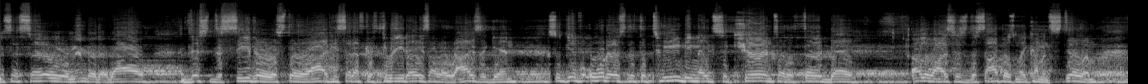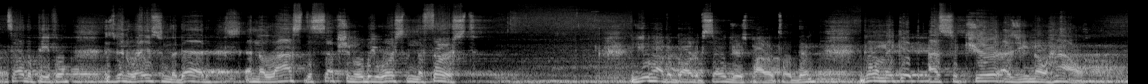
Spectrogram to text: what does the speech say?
It says, we remember that while this deceiver was still alive, he said, After three days I'll rise again. So give orders that the tomb be made secure until the third day. Otherwise, his disciples may come and steal him. Tell the people, he's been raised from the dead, and the last deception will be worse than the first. You have a guard of soldiers, Pilate told them. Go and make it as secure as you know how.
